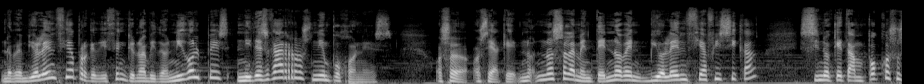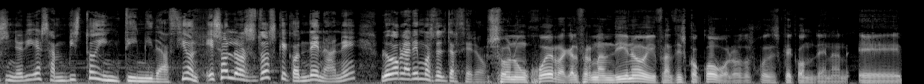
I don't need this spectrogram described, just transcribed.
No ven violencia porque dicen que no ha habido ni golpes, ni desgarros, ni empujones. O sea, que no, solamente no ven violencia física, sino que tampoco sus señorías han visto intimidación. Eso los dos que condenan, ¿eh? Luego hablaremos del tercero. Son un juez, Raquel Fernandino y Francisco Cobo, los dos jueces que condenan. Eh,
